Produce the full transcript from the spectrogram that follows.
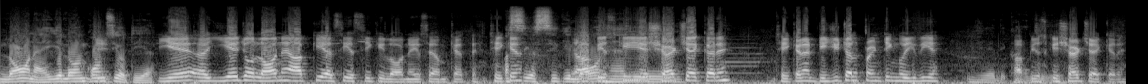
लोन है ये लोन कौन सी होती है? ये ये जो लॉन है आपकी अस्सी अस्सी की लॉन है इसे हम कहते हैं ठीक है? 80 80 की आप इसकी ये शर्ट चेक करें ठीक है ना? डिजिटल प्रिंटिंग हुई हुई है। आप इसकी शर्ट चेक करें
